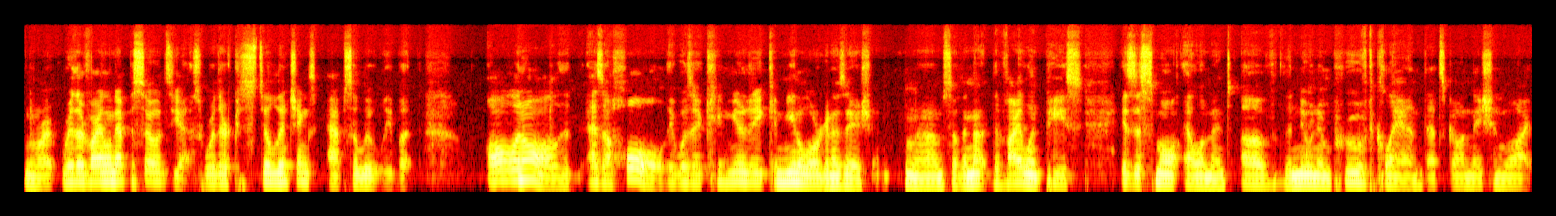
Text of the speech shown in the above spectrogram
Right. Were there violent episodes? Yes. Were there still lynchings? Absolutely. But all in all, as a whole, it was a community communal organization. Um, so the not, the violent piece is a small element of the new and improved Klan that's gone nationwide.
